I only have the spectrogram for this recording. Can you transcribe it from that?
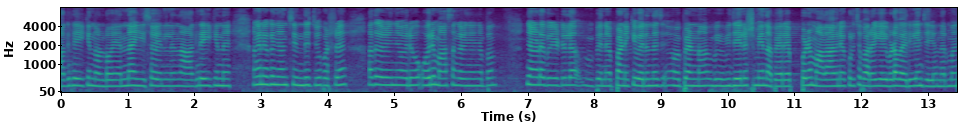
ആഗ്രഹിക്കുന്നുണ്ടോ? എന്നാ ഈശോ എന്നിൽ നിന്ന് ആഗ്രഹിക്കുന്നത് അങ്ങനെയൊക്കെ ഞാൻ ചിന്തിച്ചു. പക്ഷേ അത് കഴിഞ്ഞ് ഒരു ഒരു മാസം കഴിഞ്ഞ് കഴിഞ്ഞപ്പം ഞങ്ങളുടെ വീട്ടിൽ പിന്നെ പണിക്ക് വരുന്ന പെണ്ണ് വിജയലക്ഷ്മി എന്ന പേര് എപ്പോഴും മാതാവിനെക്കുറിച്ച് പറയുകയും ഇവിടെ വരികയും ചെയ്യും. നിർമ്മ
